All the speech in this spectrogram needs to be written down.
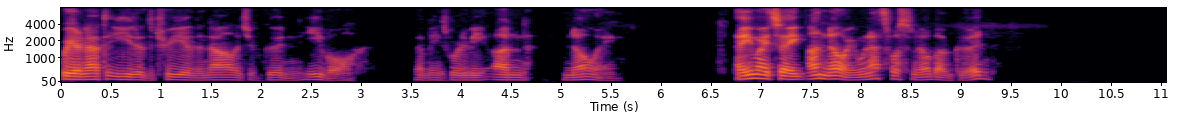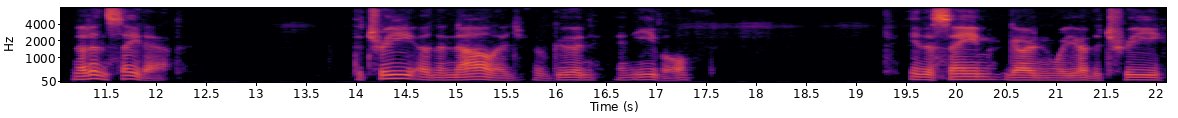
we are not to eat of the tree of the knowledge of good and evil, that means we're to be unknowing. Now, you might say, unknowing, we're not supposed to know about good. No, it doesn't say that. The tree of the knowledge of good and evil, in the same garden where you have the tree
